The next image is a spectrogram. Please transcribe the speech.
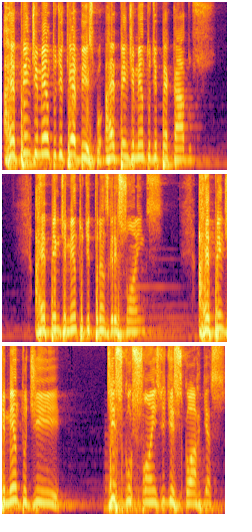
Arrependimento de quê, bispo? Arrependimento de pecados, arrependimento de transgressões, arrependimento de discussões, de discórdias,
